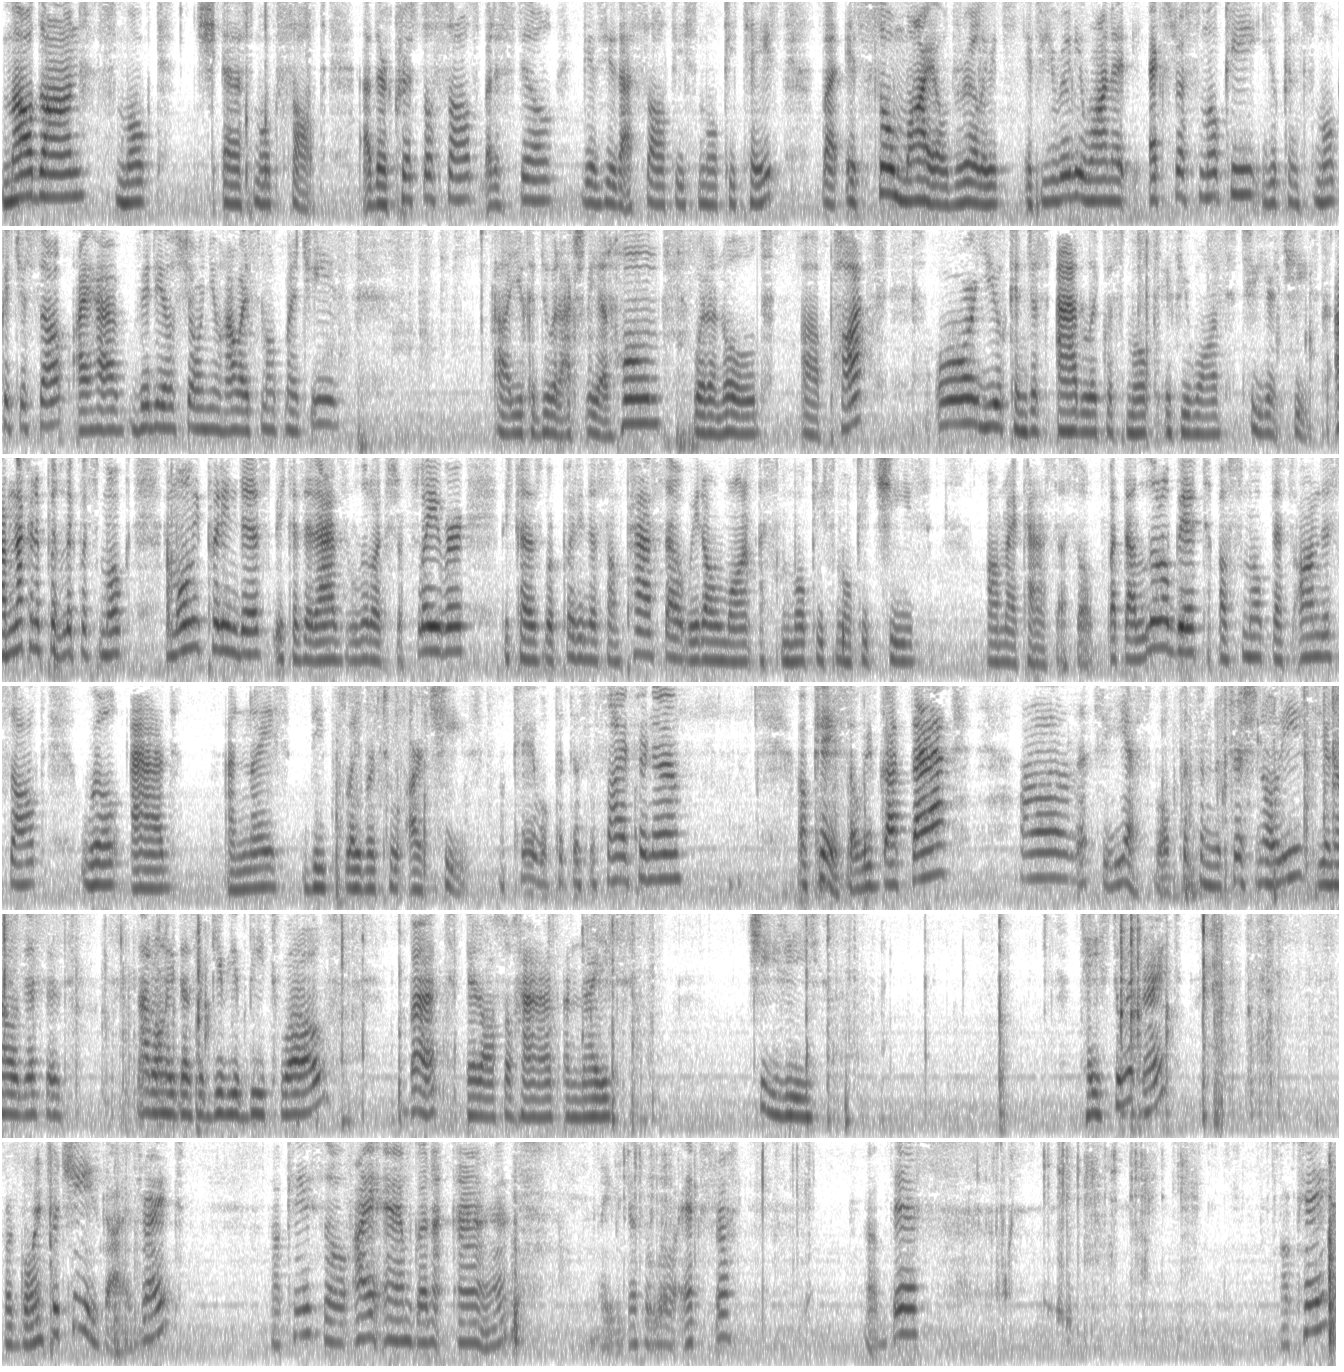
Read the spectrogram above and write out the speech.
Maldon smoked uh, smoked salt. Uh, they're crystal salts, but it still gives you that salty, smoky taste. But it's so mild, really. If you really want it extra smoky, you can smoke it yourself. I have videos showing you how I smoke my cheese. Uh, you could do it actually at home with an old uh, pot or you can just add liquid smoke if you want to your cheese. I'm not going to put liquid smoke. I'm only putting this because it adds a little extra flavor because we're putting this on pasta. We don't want a smoky, smoky cheese on my pasta. So, but that little bit of smoke that's on this salt will add a nice deep flavor to our cheese. Okay, we'll put this aside for now. Okay, so we've got that. Uh, let's see, yes, we'll put some nutritional yeast. You know, this is, not only does it give you B12, but it also has a nice cheesy taste to it, right? We're going for cheese, guys, right? Okay, so I am going to add maybe just a little extra of this. Okay,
